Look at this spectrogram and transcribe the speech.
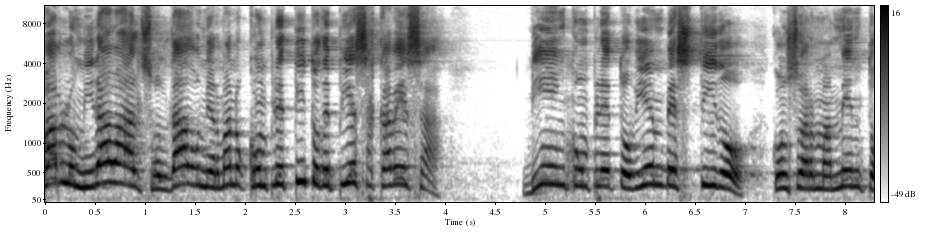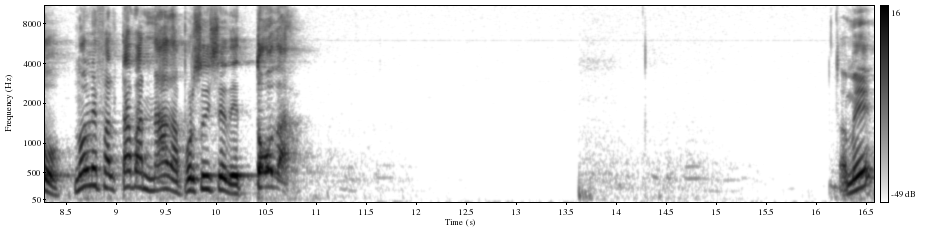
Pablo miraba al soldado, mi hermano, completito de pies a cabeza, bien completo, bien vestido, con su armamento. No le faltaba nada, por eso dice de toda. Amén.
